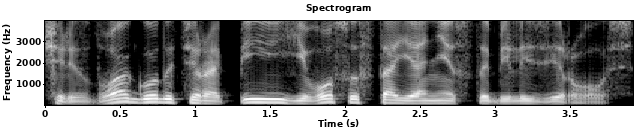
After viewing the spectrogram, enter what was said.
Через два года терапии его состояние стабилизировалось.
